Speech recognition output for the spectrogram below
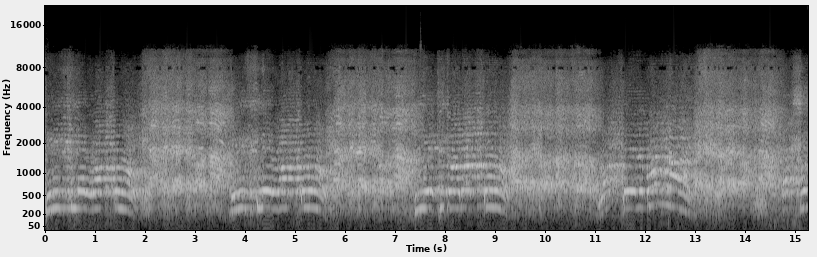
ফিলিস্তিনের রক্ত। ফিলিস্তিনের রক্ত। দিয়েছি তো রক্ত। রক্তের বন্যায়। Action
